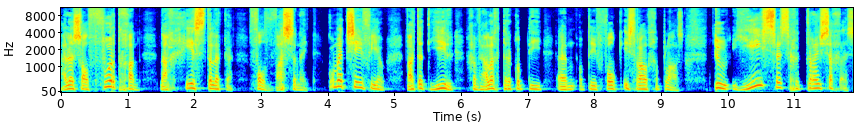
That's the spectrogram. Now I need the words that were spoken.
Hulle sal voortgaan na geestelike volwassenheid. Kom ek sê vir jou, wat het hier geweldig druk op die um, op die volk Israel geplaas. Toe Jesus gekruisig is,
